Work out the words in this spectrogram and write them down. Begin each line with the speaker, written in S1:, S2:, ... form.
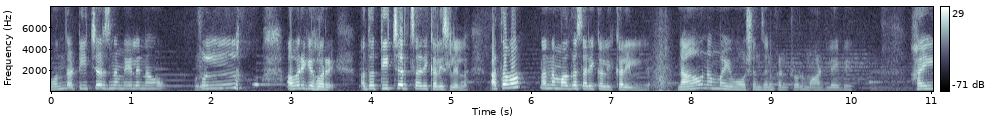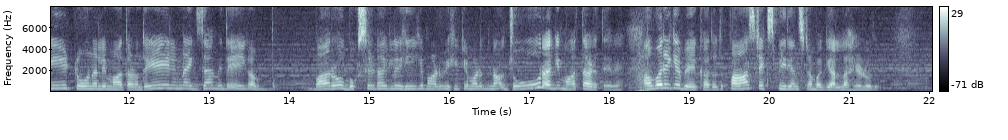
S1: ಒಂದು ಟೀಚರ್ಸ್ನ ಮೇಲೆ ನಾವು ಫುಲ್ ಅವರಿಗೆ ಹೊರೆ. ಅದು ಟೀಚರ್ ಸರಿ ಕಲಿಸಲಿಲ್ಲ. ಅಥವಾ ನನ್ನ ಮಗ ಸರಿ ಕಲಿ ಕಲೀಲಿಲ್ಲ. ನಾವು ನಮ್ಮ ಇಮೋಷನ್ಸನ್ನು ಕಂಟ್ರೋಲ್ ಮಾಡಲೇಬೇಕು. ಹೈ ಟೋನಲ್ಲಿ ಮಾತಾಡೋದು. ಏ ನಿನ್ನ ಎಕ್ಸಾಮ್ ಇದೆ. ಈಗ ಬಾರೋ ಬುಕ್ಸ್ ಇಡ. ಇಲ್ಲಿ ಹೀಗೆ ಮಾಡುವಿ ಹೀಗೆ ಮಾಡೋದು ನಾವು ಜೋರಾಗಿ ಮಾತಾಡ್ತೇವೆ. ಅವರಿಗೆ ಬೇಕಾದದ್ದು ಪಾಸ್ಟ್ ಎಕ್ಸ್ಪೀರಿಯನ್ಸ್ನ ಬಗ್ಗೆ ಅಲ್ಲ ಹೇಳೋದು.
